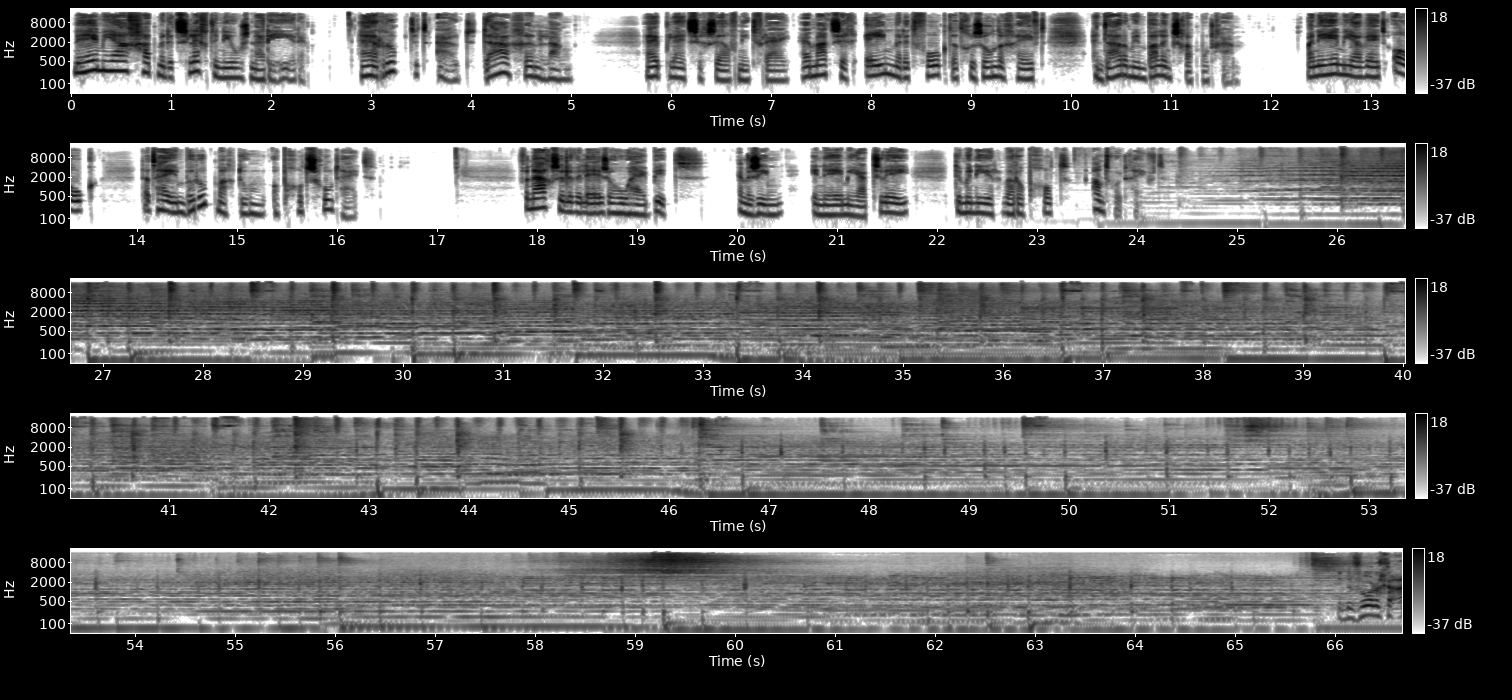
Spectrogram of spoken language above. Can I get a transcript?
Nehemia gaat met het slechte nieuws naar de Heren. Hij roept het uit, dagenlang. Hij pleit zichzelf niet vrij. Hij maakt zich één met het volk dat gezondig heeft en daarom in ballingschap moet gaan. Maar Nehemia weet ook dat hij een beroep mag doen op Gods goedheid. Vandaag zullen we lezen hoe hij bidt. En we zien in Nehemia 2 de manier waarop God antwoord geeft.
